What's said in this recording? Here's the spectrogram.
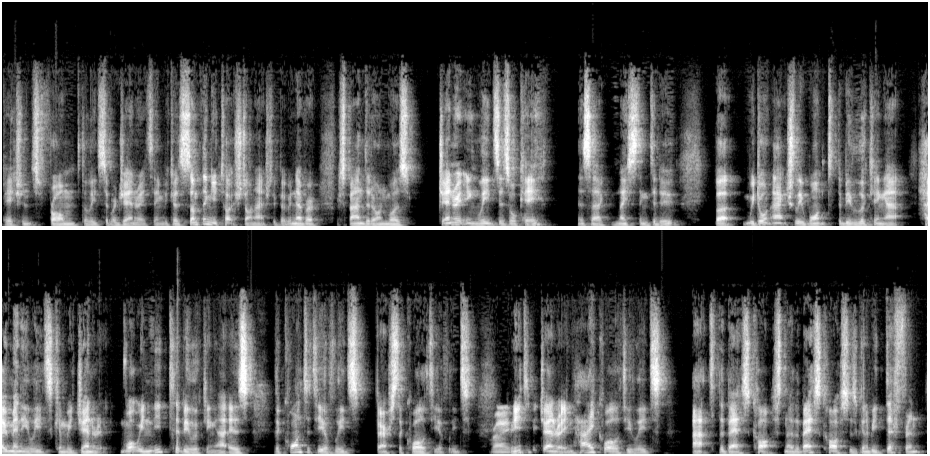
patients from the leads that we're generating. Because something you touched on actually, but we never expanded on was generating leads is okay. It's a nice thing to do, but we don't actually want to be looking at how many leads can we generate. What we need to be looking at is the quantity of leads versus the quality of leads. Right. We need to be generating high quality leads at the best cost. Now, the best cost is going to be different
